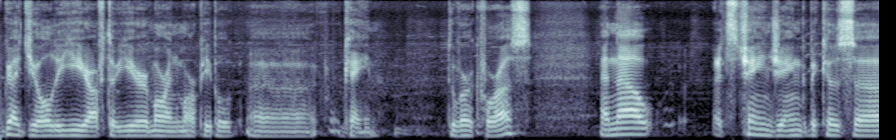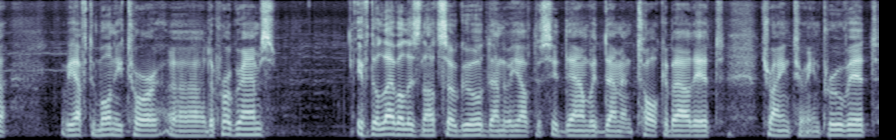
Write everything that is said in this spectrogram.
gradually, year after year, more and more people uh, came to work for us. And now it's changing because uh, we have to monitor uh, the programs. If the level is not so good, then we have to sit down with them and talk about it, trying to improve it.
